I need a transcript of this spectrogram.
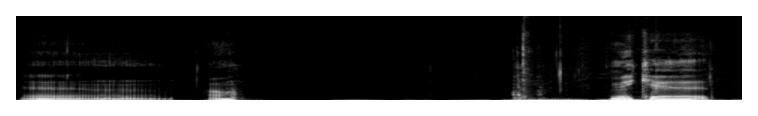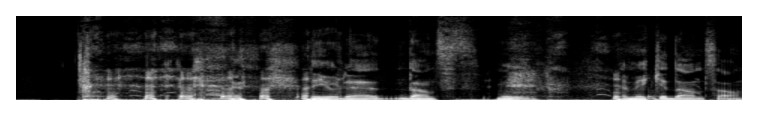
Eh, ja. Mycket, ni gjorde dansmove. Det Mycket dans, ja.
